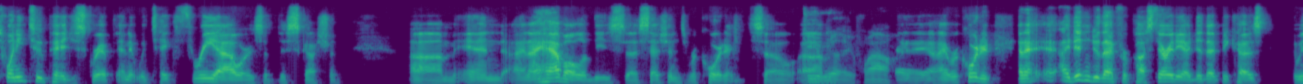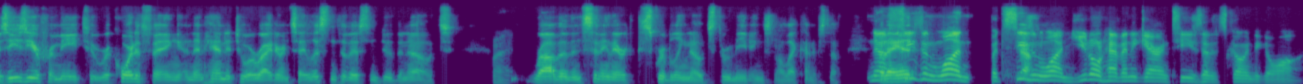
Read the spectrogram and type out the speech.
22 page script and it would take three hours of discussion. Um, and and I have all of these uh, sessions recorded. So um, really? Wow. Yeah, I recorded, and I, I didn't do that for posterity. I did that because it was easier for me to record a thing and then hand it to a writer and say, "Listen to this and do the notes," right? Rather than sitting there scribbling notes through meetings and all that kind of stuff. No, season one, but season yeah. one, you don't have any guarantees that it's going to go on.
